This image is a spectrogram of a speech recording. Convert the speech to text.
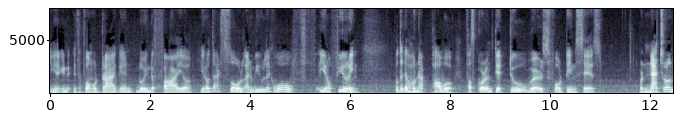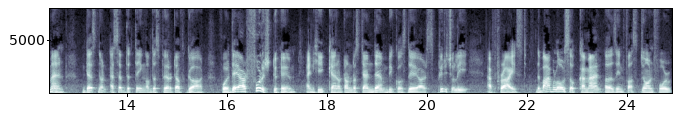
in, in, the form of dragon blowing the fire you know that soul. And we were like whoa you know fearing. But the devil had not power. First corinthians 2 verse 14 says but natural man does not accept the thing of the spirit of god for they are foolish to him and he cannot understand them because they are spiritually apprised. The bible also commands us in first john 4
